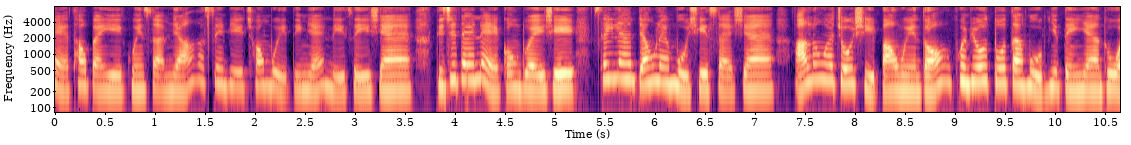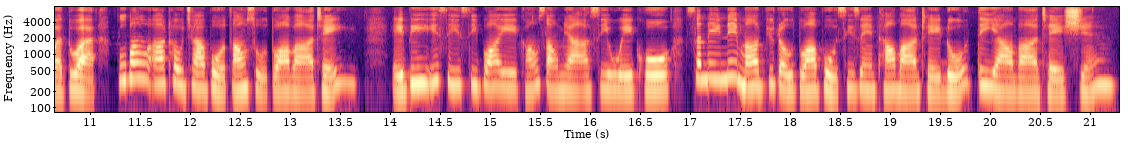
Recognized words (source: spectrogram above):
နဲ့ထောက်ပံ့ရေးကွင်းဆက်များအဆင်ပြေချောမွေတည်မြဲနေစေရန်ဒီဂျစ်တယ်နဲ့ကုံသွဲရေးစိတ်လန်းပြောင်းလဲမှုရှေ့ဆက်ရန်အားလုံးအကျိုးရှိပါဝင်သောဖွံ့ဖြိုးတိုးတက်မှုမြင့်တင်ရန်တို့အတွက်ပူးပေါင်းအားထုတ်ကြဖို့တောင်းဆိုသွားပါသည်။ APEC စီးပွားရေးခေါင်းဆောင်များအစည်းအဝေးကိုစနေနေ့မှာပြုလုပ်သွားဖို့စီစဉ်ထားပါတယ်လို့သိရပါတယ်ရှင်။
